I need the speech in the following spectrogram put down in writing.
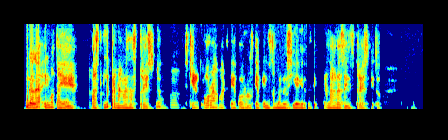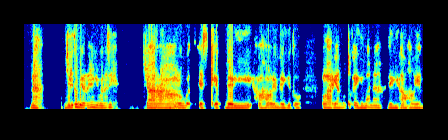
enggak enggak ini mau tanya ya. Pasti pernah ngerasa stres dong? Hmm. setiap orang lah setiap orang setiap insan manusia gitu pasti pernah ngerasain stres gitu. Nah jadi tuh biasanya gimana sih? Cara lo buat escape dari hal-hal yang kayak gitu. Pelarian lo tuh kayak gimana? Dari hal-hal yang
